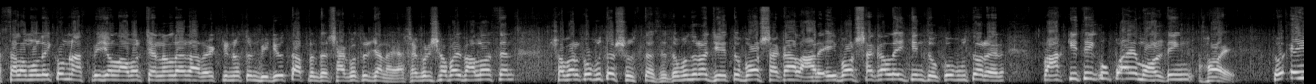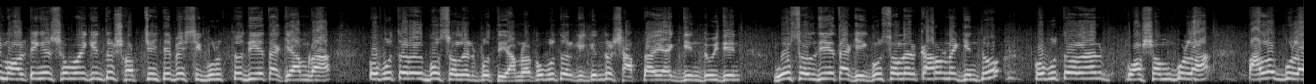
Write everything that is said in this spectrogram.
আসসালামু আলাইকুম নাসপিজল আবার চ্যানেলের আরও একটি নতুন ভিডিওতে আপনাদের স্বাগত জানাই। আশা করি সবাই ভালো আছেন, সবার কবুতর সুস্থ আছে। তো বন্ধুরা, যেহেতু বর্ষাকাল, আর এই বর্ষাকালেই কিন্তু কবুতরের প্রাকৃতিক উপায়ে মল্টিং হয়। তো এই মল্টিংয়ের সময় কিন্তু সবচেয়ে বেশি গুরুত্ব দিয়ে থাকি আমরা কবুতরের গোসলের প্রতি। আমরা কবুতরকে কিন্তু সপ্তাহে একদিন, দুই দিন গোসল দিয়ে থাকি। গোসলের কারণে কিন্তু কবুতরের পশমগুলা, পালকগুলা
